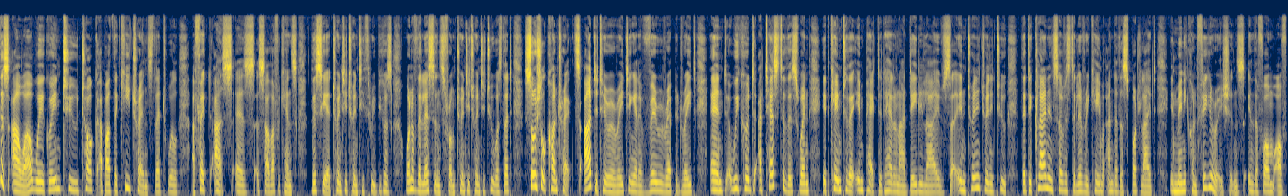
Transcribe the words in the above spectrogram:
this hour, we're going to talk about the key trends that will affect us as South Africans this year, 2023, because one of the lessons from 2022 was that social contracts are deteriorating at a very rapid rate. And we could attest to this when it came to the impact it had on our daily lives. In 2022, the decline in service delivery came under the spotlight in many configurations in the form of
